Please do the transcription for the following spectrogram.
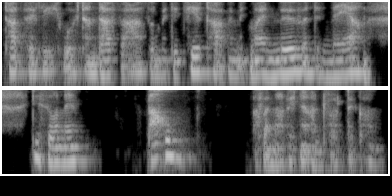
tatsächlich, wo ich dann da saß und meditiert habe mit meinen Möwen, dem Meer, die Sonne, warum? Auf einmal habe ich eine Antwort bekommen.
